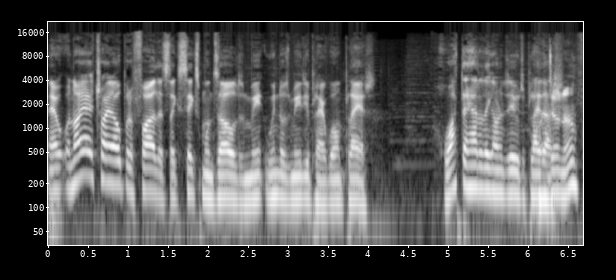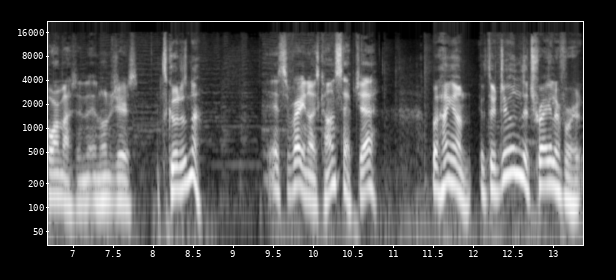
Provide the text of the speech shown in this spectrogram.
Now, when I try and open a file that's like six months old and me- Windows Media Player won't play it, what the hell are they going to do to play I that don't know. format in, in 100 years? It's good, isn't it? It's a very nice concept, yeah. But hang on, if they're doing the trailer for it,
